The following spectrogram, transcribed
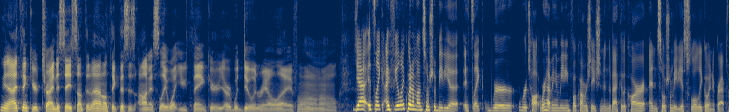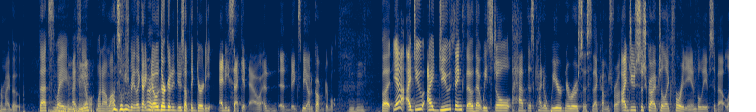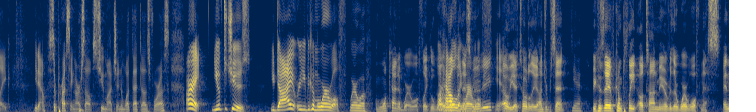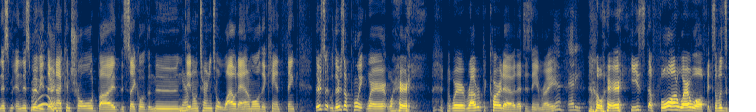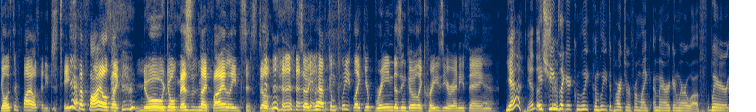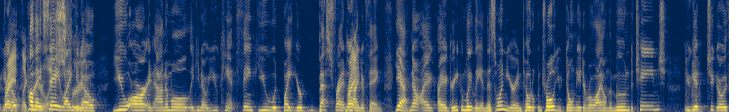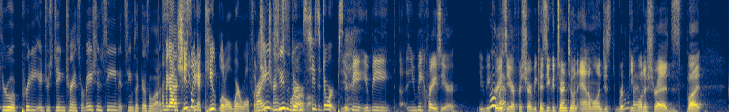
you know i think you're trying to say something but i don't think this is honestly what you think or, or would do in real life i don't know Yeah, it's like I feel like when I'm on social media, it's like we're we're taught we're having a meaningful conversation in the back of the car, and social media is slowly going to grab for my boob. That's the way I feel mm-hmm. when I'm on social media. Like I know they're to do something dirty any second now, and it makes me uncomfortable. Mm-hmm. But yeah, I do. I do think though that we still have this kind of weird neurosis that comes from. I do subscribe to like Freudian beliefs about like, you know, suppressing ourselves too much and what that does for us. All right, you have to choose: you die or you become a werewolf. Werewolf. what kind of werewolf like the werewolf howling in this werewolf, movie yeah. oh yeah totally 100% Yeah. because they have complete autonomy over their werewolfness. In this in this movie, they're Ah. not controlled by the cycle of the moon. Yep. They don't turn into a wild animal. They can't think. There's a there's a point where where where Robert Picardo, that's his name, right? Yeah, Eddie. where he's a full-on werewolf and someone's going through files and he just takes Yeah. the files like no don't mess with my filing system so you have complete like your brain doesn't go like crazy or anything Yeah. Yeah, yeah, that's it seems true. like a complete complete departure from like American Werewolf, where mm-hmm. you Right, know like how they you're, like, say like you know you are an animal, like you know you can't think, you would bite your best friend, Right. kind of thing. Yeah, no, I I agree completely. In this one, you're in total control. You don't need to rely on the moon to change. You Mm-hmm. get to go through a pretty interesting transformation scene. It seems like there's a lot of. Oh my god, she's You like be- a cute little werewolf when she Right? transforms. She's adorable. She's adorbs. you'd be you'd be uh, you'd be crazier you'd be Little bit. crazier for sure because you could turn to an animal and just rip people bit. to shreds but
